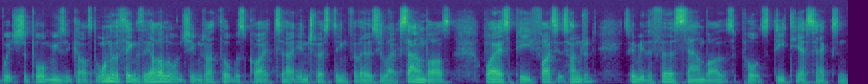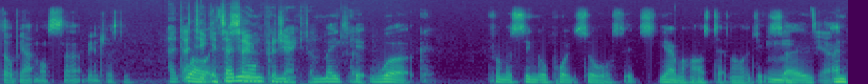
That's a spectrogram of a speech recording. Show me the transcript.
which support music MusicCast. But one of the things they are launching, which I thought was quite uh, interesting for those who like soundbars, YSP 5600. It's going to be the first soundbar that supports DTSX and Dolby Atmos. So that'd be interesting. I, I well, take if it's a anyone sound can projector. make so- it work from a single point source, it's Yamaha's technology. Mm, so yeah. and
